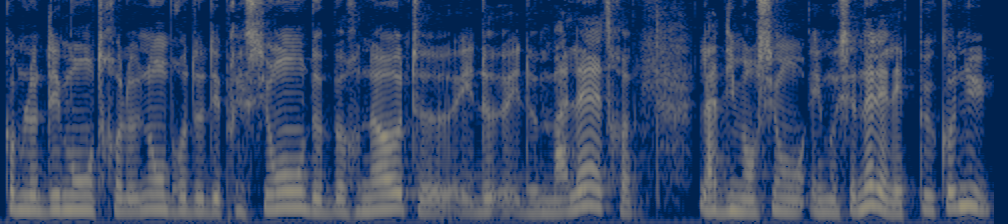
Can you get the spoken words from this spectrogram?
comme le démontre le nombre de dépressions, de burn-out euh, et de, et de mal-être. La dimension émotionnelle, elle est peu connue.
